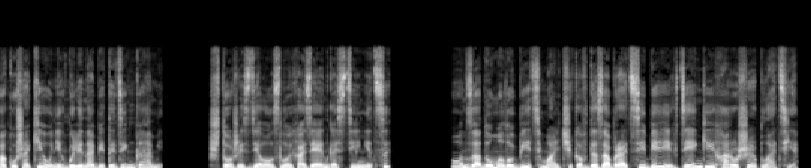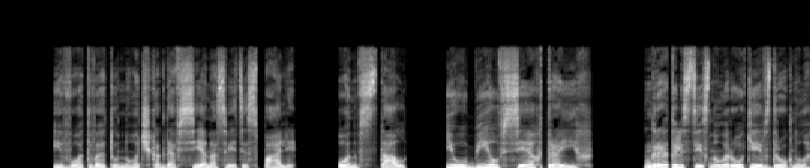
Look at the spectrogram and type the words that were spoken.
а кушаки у них были набиты деньгами. Что же сделал злой хозяин гостиницы? Он задумал убить мальчиков да забрать себе их деньги и хорошее платье. И вот в эту ночь, когда все на свете спали, он встал и убил всех троих. Гретель стиснула руки и вздрогнула.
